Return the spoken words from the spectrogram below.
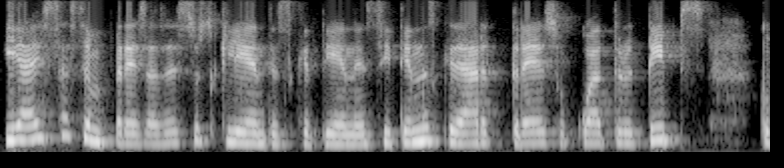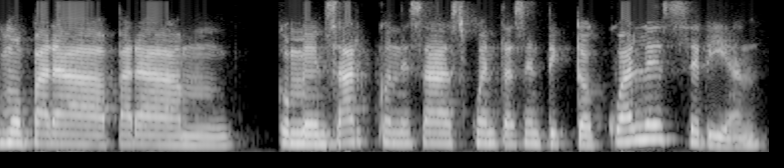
Y a esas empresas, a esos clientes que tienes, si tienes que dar tres o cuatro tips como para, para mm, comenzar con esas cuentas en TikTok, ¿cuáles serían?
